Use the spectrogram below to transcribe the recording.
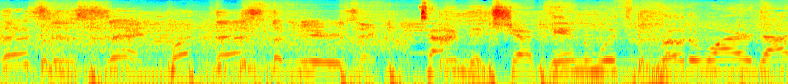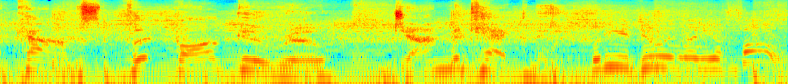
This is sick. Put this to music. Time to check in with RotoWire.com's football guru, John McKechnie, What are you doing on your phone?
